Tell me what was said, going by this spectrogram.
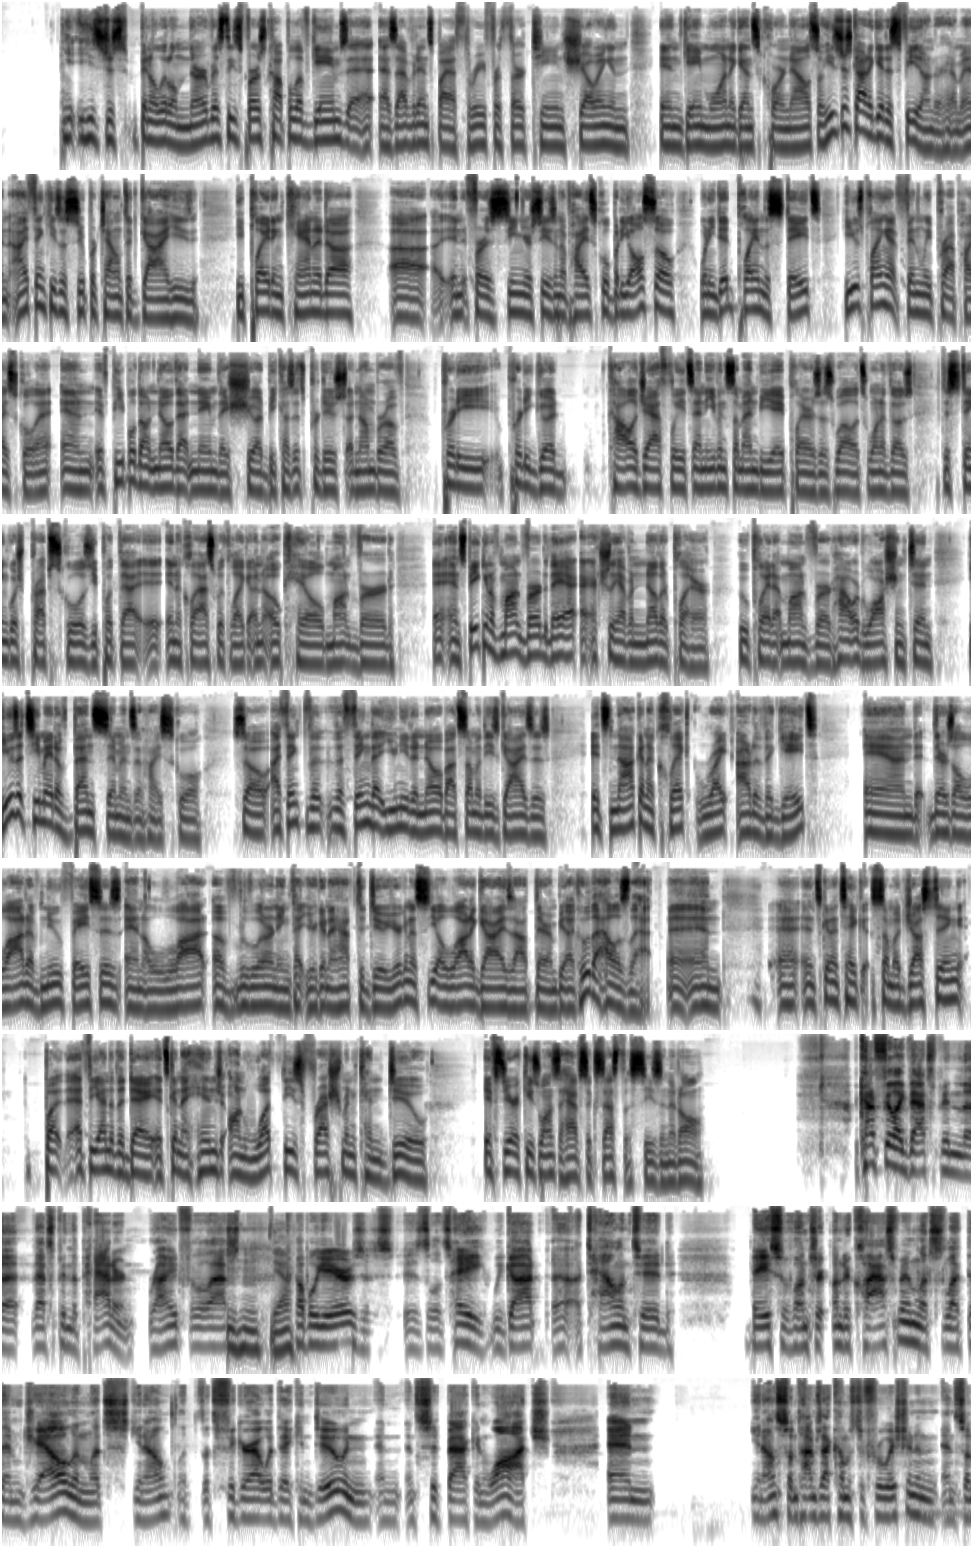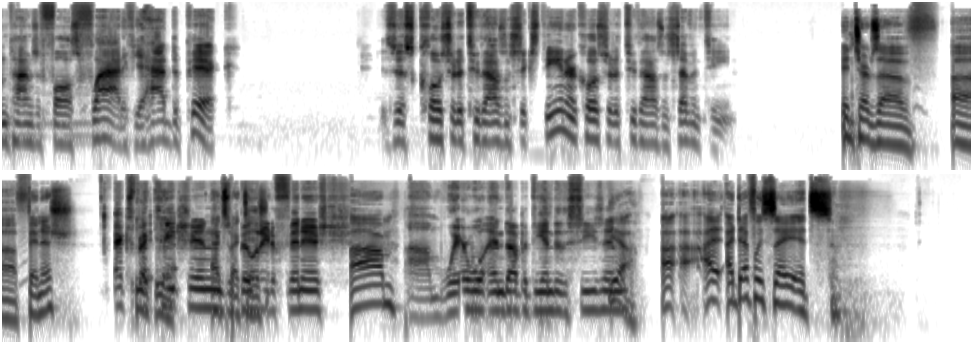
he's just been a little nervous these first couple of games, as evidenced by a three for thirteen showing in in game one against Cornell. So he's just got to get his feet under him, and I think he's a super talented guy. He he played in Canada uh, in, for his senior season of high school. But he also, when he did play in the States, he was playing at Findlay Prep High School. And, and if people don't know that name, they should because it's produced a number of pretty pretty good college athletes and even some NBA players as well. It's one of those distinguished prep schools. You put that in a class with like an Oak Hill, Montverde. And speaking of Montverde, they actually have another player who played at Montverde, Howard Washington. He was a teammate of Ben Simmons in high school. So I think the the thing that you need to know about some of these guys is it's not going to click right out of the gate. And there's a lot of new faces and a lot of learning that you're going to have to do. You're going to see a lot of guys out there and be like, who the hell is that? And, and it's going to take some adjusting. But at the end of the day, it's going to hinge on what these freshmen can do if Syracuse wants to have success this season at all. I kind of feel like that's been the that's been the pattern, right, for the last mm-hmm, yeah. couple years. Is is let's hey, we got a, a talented base of under underclassmen. Let's let them gel and let's you know let, let's figure out what they can do and and and sit back and watch. And you know sometimes that comes to fruition and and sometimes it falls flat. If you had to pick, is this closer to 2016 or closer to 2017? In terms of uh, finish expectations, yeah, Expectation. ability to finish, um, um, where we'll end up at the end of the season. Yeah, I, I, I definitely say it's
